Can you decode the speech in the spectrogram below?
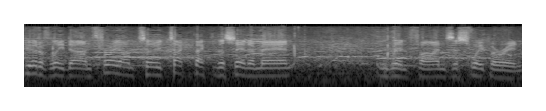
Beautifully done. Three on two, tucked back to the centre man, who then finds the sweeper in.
